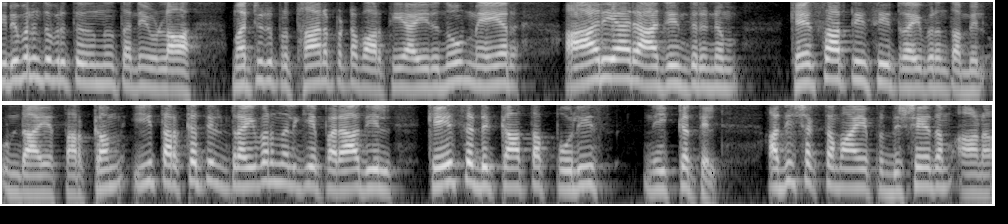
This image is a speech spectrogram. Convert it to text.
തിരുവനന്തപുരത്ത് നിന്ന് തന്നെയുള്ള മറ്റൊരു പ്രധാനപ്പെട്ട വാർത്തയായിരുന്നു മേയർ ആര്യ രാജേന്ദ്രനും K S R T C ഡ്രൈവറും തമ്മിൽ ഉണ്ടായ തർക്കം. ഈ തർക്കത്തിൽ ഡ്രൈവർ നൽകിയ പരാതിയിൽ കേസെടുക്കാത്ത പോലീസ് നീക്കത്തിൽ അതിശക്തമായ പ്രതിഷേധം ആണ്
